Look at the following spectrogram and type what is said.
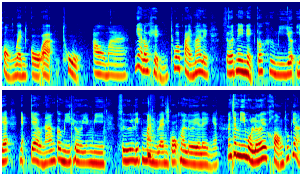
ของแวนโกะอะถูกเอามา เนี่ยเราเห็นทั่วไปมากเลย search ในเน็ตก็คือมีเยอะแยะเนี่ยแก้วน้ำก็มีเธอยังมีซื้อลิปมันแวนโกะมาเลยอะไรอย่างเงี้ยมันจะมีหมดเลยของทุกอย่าง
